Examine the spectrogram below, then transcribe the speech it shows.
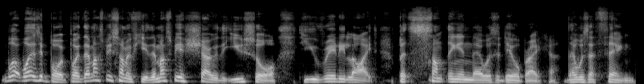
What, what is it, Boyd? Boyd, there must be some of you. There must be a show that you saw that you really liked, but something in there was a deal breaker. There was a thing.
